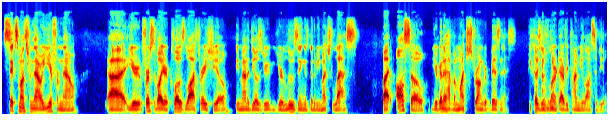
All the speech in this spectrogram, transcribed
six months from now, a year from now, uh, your first of all, your closed loss ratio, the amount of deals you're, you're losing is going to be much less, but also you're going to have a much stronger business because you've mm-hmm. learned every time you lost a deal.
